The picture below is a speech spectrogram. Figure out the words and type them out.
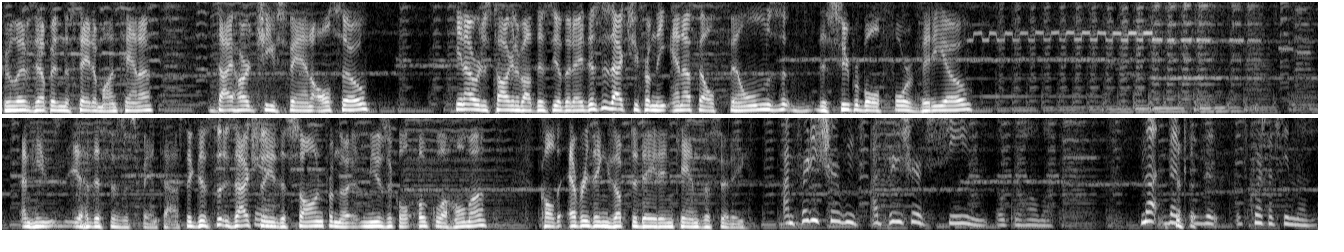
who lives up in the state of Montana, diehard Chiefs fan also. He and I were just talking about this the other day. This is actually from the NFL Films, the Super Bowl four video. and he yeah this is just fantastic this is actually Yeah. the song from the musical oklahoma called everything's up to date in kansas city I'm pretty sure we've. I'm pretty sure I've seen Oklahoma. Not the. the of course, I've seen the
